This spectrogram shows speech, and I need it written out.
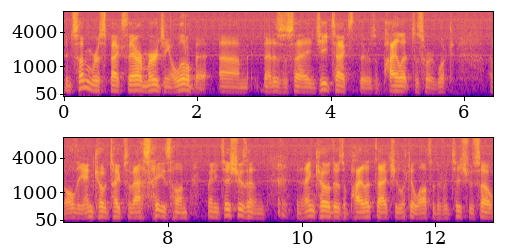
in some respects, they are merging a little bit. Um, That is to say, in GTEx, there's a pilot to sort of look at all the ENCODE types of assays on many tissues, and in ENCODE, there's a pilot to actually look at lots of different tissues. So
